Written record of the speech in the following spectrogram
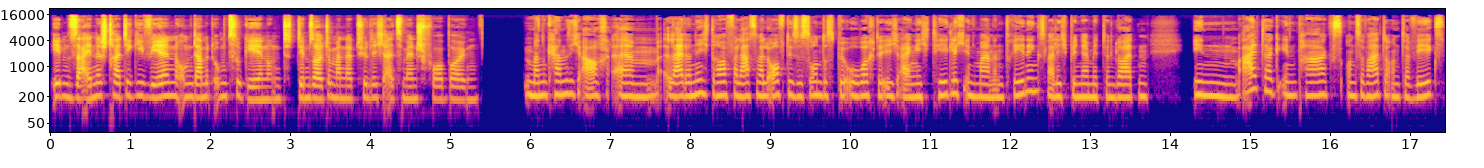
eben seine Strategie wählen, um damit umzugehen. Und dem sollte man natürlich als Mensch vorbeugen. Man kann sich auch ähm, leider nicht darauf verlassen, weil oft ist es so, und das beobachte ich eigentlich täglich in meinen Trainings, weil ich bin ja mit den Leuten im Alltag, in Parks und so weiter unterwegs,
